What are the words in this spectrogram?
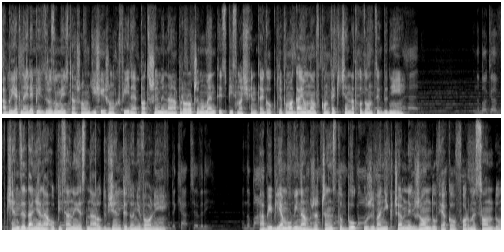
Aby jak najlepiej zrozumieć naszą dzisiejszą chwilę, patrzymy na prorocze momenty z Pisma Świętego, które pomagają nam w kontekście nadchodzących dni. W księdze Daniela opisany jest naród wzięty do niewoli. A Biblia mówi nam, że często Bóg używa nikczemnych rządów jako formy sądu,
